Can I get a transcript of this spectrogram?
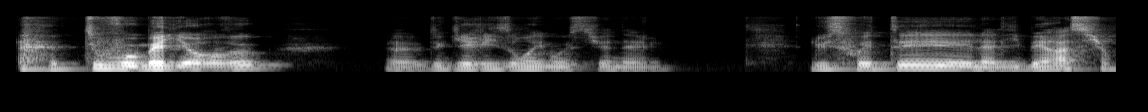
tous vos meilleurs voeux de guérison émotionnelle, lui souhaiter la libération,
